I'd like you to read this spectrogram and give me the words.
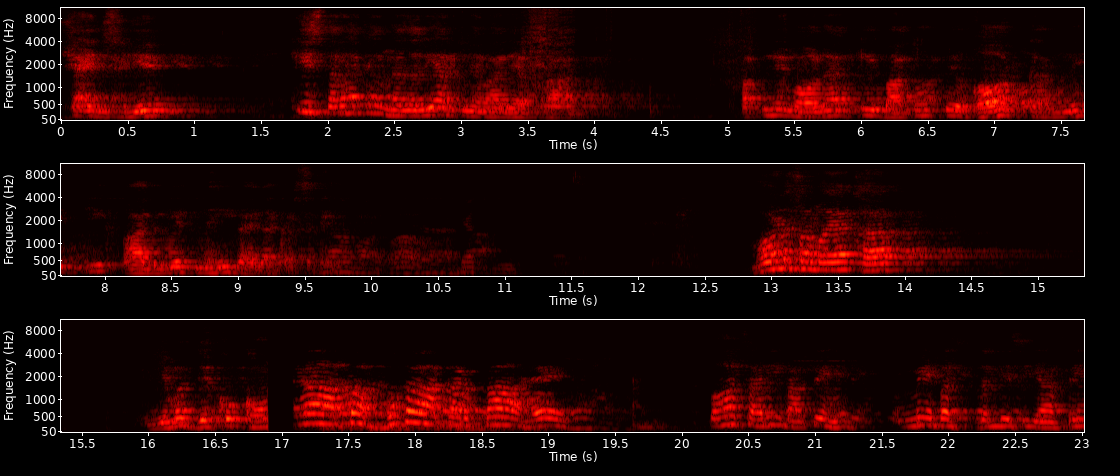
शायद इसलिए कि इस तरह का नज़रिया रखने वाले अफराद अपने मौला की बातों पे गौर करने की काबिलियत नहीं पैदा कर सके। मौला ने फरमाया था, ये मत देखो कौन है। बहुत सारी बातें हैं। मैं बस जल्दी से आखिरी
